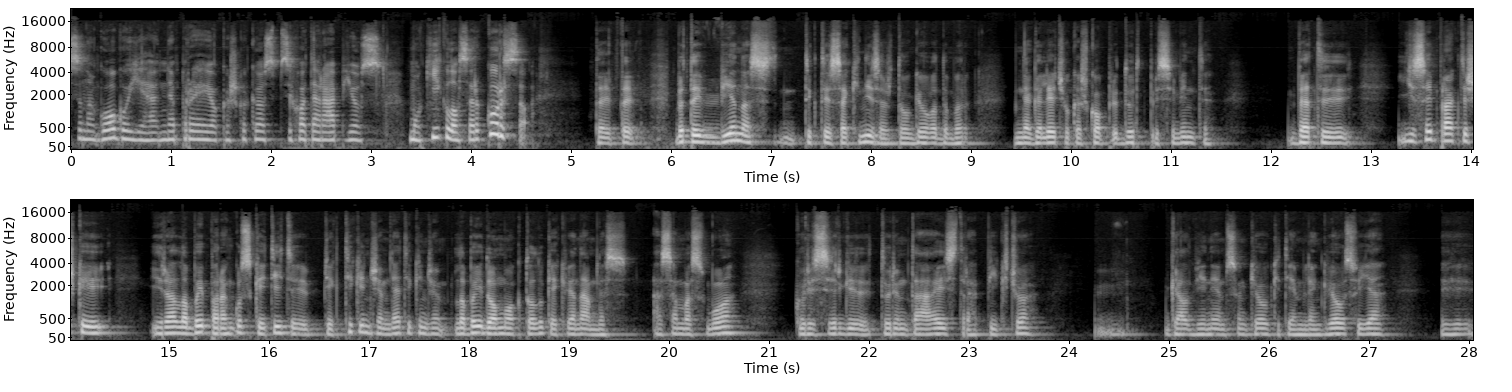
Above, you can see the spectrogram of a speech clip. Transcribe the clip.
sinagogoje nepraėjo kažkokios psichoterapijos mokyklos ar kurso. Taip, taip. Bet tai vienas tik tai sakinys, aš daugiau va dabar negalėčiau kažko pridurti, prisiminti. Bet e, jisai praktiškai yra labai parankus skaityti tiek tikinčiam, netikinčiam, labai įdomu, aktualu kiekvienam, nes esame asmuo, kuris irgi turim tą aistrą pykčio, gal vieniems sunkiau, kitiems lengviau su ją e,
